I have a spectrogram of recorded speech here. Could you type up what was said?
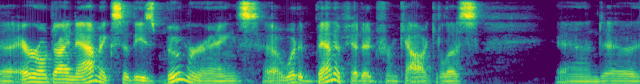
the aerodynamics of these boomerangs uh, would have benefited from calculus. And uh,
